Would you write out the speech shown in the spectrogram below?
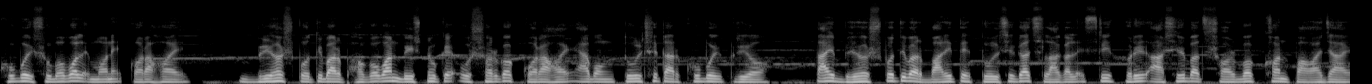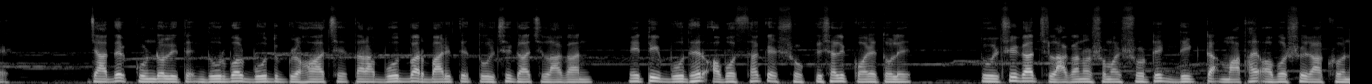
খুবই শুভ বলে মনে করা হয়। বৃহস্পতিবার ভগবান বিষ্ণুকে উৎসর্গ করা হয় এবং তুলসী তার খুবই প্রিয়। তাই বৃহস্পতিবার বাড়িতে তুলসী গাছ লাগালে শ্রীহরির আশীর্বাদ সর্বক্ষণ পাওয়া যায়। যাদের কুণ্ডলিতে দুর্বল বুধ গ্রহ আছে, তারা বুধবার বাড়িতে তুলসী গাছ লাগান। এটি বুধের অবস্থাকে শক্তিশালী করে তোলে। তুলসী গাছ লাগানোর সময় সঠিক দিকটা মাথায় অবশ্যই রাখুন।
